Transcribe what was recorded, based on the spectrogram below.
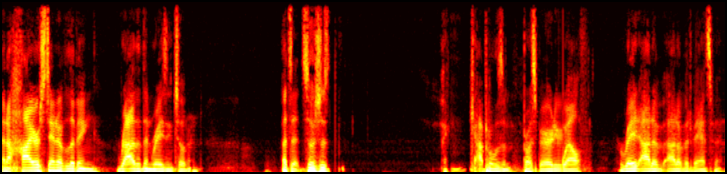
and a higher standard of living rather than raising children. That's it. So it's just like capitalism, prosperity, wealth, rate out of out of advancement.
